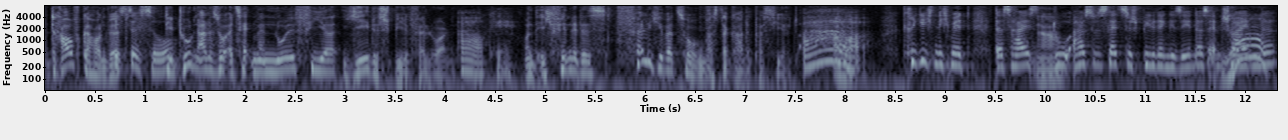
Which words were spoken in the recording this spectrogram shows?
draufgehauen wird, Ist das so? die tun alle so, als hätten wir 0-4 jedes Spiel verloren. Ah, okay. Und ich finde das völlig überzogen, was da gerade passiert. Ah, kriege ich nicht mit. Das heißt, Ja. du hast du das letzte Spiel denn gesehen, das Entscheidende? Ja,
